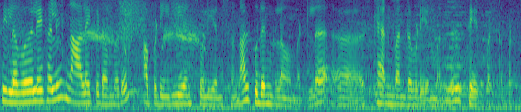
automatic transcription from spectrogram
சில வேளைகளில் நாளைக்கு இடம்பெறும் அப்படி இல்லைன்னு சொல்லின்னு சொன்னால் புதன்கிழமை மட்டும் ஸ்கேன் பண்ணுற விடயம் வந்து செயற்படுத்தப்படும்.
